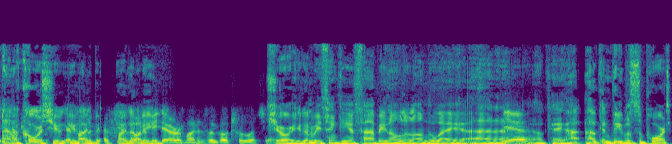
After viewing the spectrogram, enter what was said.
And of course, you're, you're if going to be, if I'm going to be be there, I might as well go through it. Yeah. Sure, you're going to be thinking of Fabian all along the way. And, uh, Yeah. Okay. How, how can people support?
